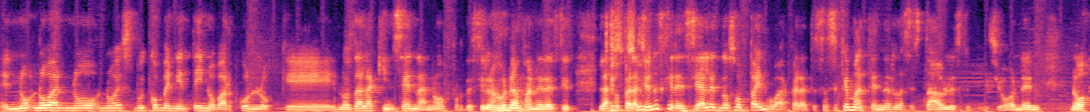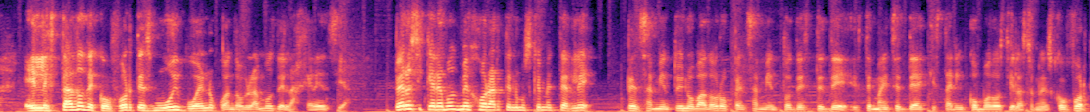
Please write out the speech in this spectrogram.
no, no, va, no, no es muy conveniente innovar con lo que nos da la quincena, ¿no? Por decirlo de alguna manera, es decir, las operaciones gerenciales no son para innovar, espérate, hay que mantenerlas estables, que funcionen, ¿no? El estado de confort es muy bueno cuando hablamos de la gerencia, pero si queremos mejorar tenemos que meterle pensamiento innovador o pensamiento de este, de este mindset de hay que estar incómodos y la zona de confort.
